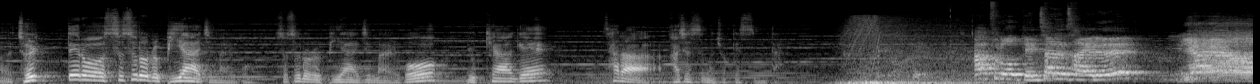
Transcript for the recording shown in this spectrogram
어, 절대로 스스로를 비하하지 말고 스스로를 비하하지 말고 유쾌하게 살아가셨으면 좋겠습니다. 앞으로 괜찮은 사회를 위하여!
